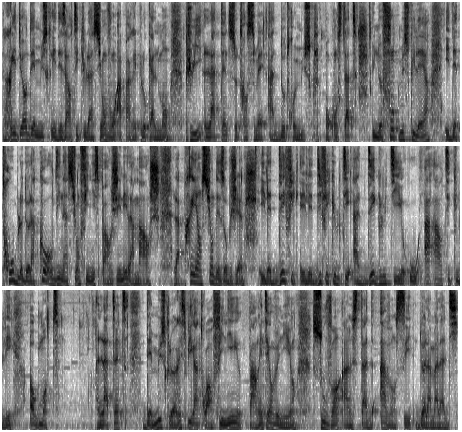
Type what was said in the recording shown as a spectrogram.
raideur des muscles et des articulations vont apparaître localement, puis l'atteinte se transmet à d'autres muscles. On constate une fonte musculaire et des troubles de la coordination finissent par gêner la marche, la préhension des objets et les, et les difficultés à déglutir ou à articuler augmentent. L'atteinte des muscles respiratoires finit par intervenir, souvent à un stade avancé de la maladie.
